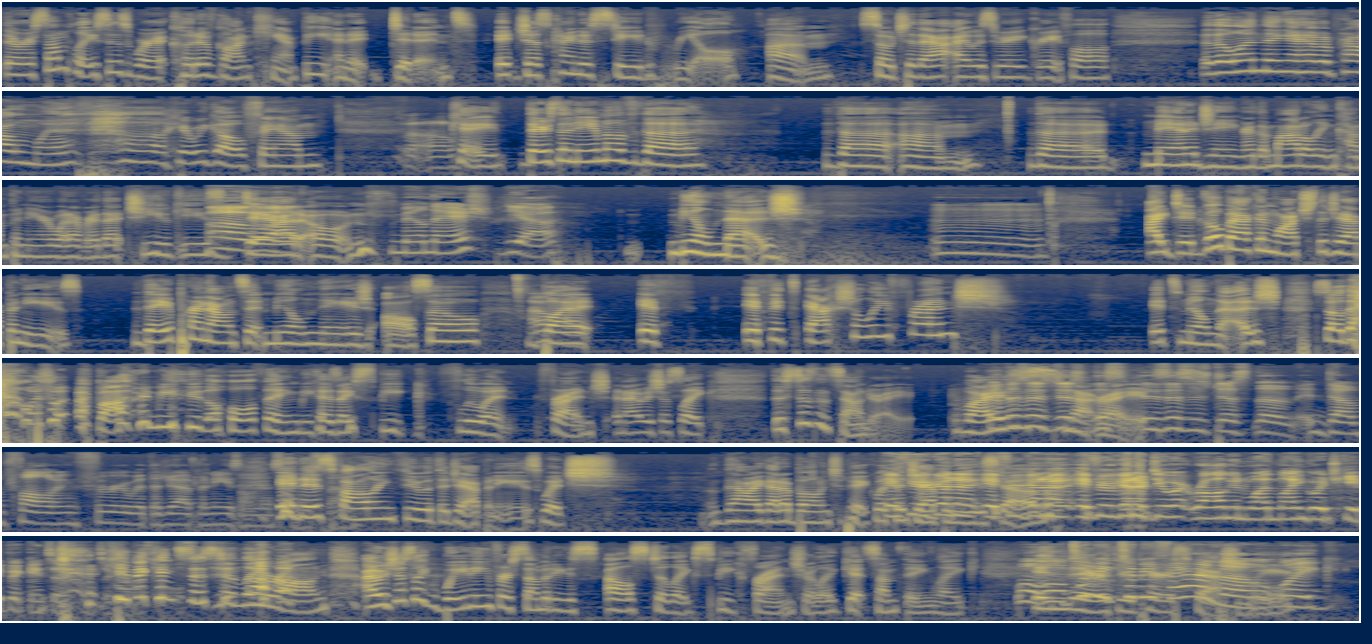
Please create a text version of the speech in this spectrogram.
There are some places where it could have gone campy and it didn't. It just kind of stayed real. Um so to that i was very grateful the one thing I have a problem with, oh, here we go, fam. Uh-oh. Okay, there's the name of the the um the managing or the modeling company or whatever that Chiyuki's Oh, dad uh, owns. Milnej. Yeah. Milnej. Mm. I did go back and watch the Japanese. They pronounce it Milnej also, Okay. but if if it's actually French, it's Milnej. So that was what bothered me through the whole thing because I speak fluent French and I was just like, this doesn't sound right. Why But is this is just not this, right? is, this is just the dub following through with the Japanese on this. it piece is then. following through with the Japanese, which now I got a bone to pick with if the you're Japanese gonna if dub. you're gonna if you're gonna do it wrong in one language, keep it consistent. keep it consistently wrong. I was just like waiting for somebody else to like speak French or like get something like Well, in well there to be through to be Paris fair Fashion though, Week. like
